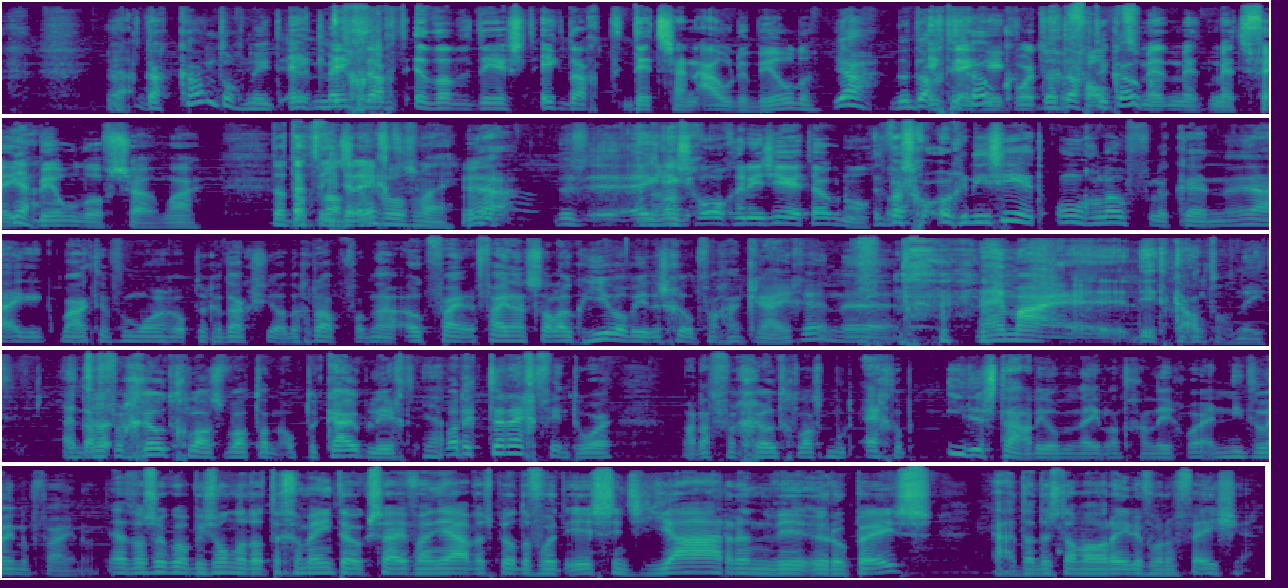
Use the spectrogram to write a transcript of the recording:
Dat, Ja. dat kan toch niet? Ik, ik, dacht dat het eerst, ik dacht, dit zijn oude beelden. Ja, dat dacht ik denk, ook. ik word dat dacht ik ook. met, met, met fake Ja. beelden of zo. Maar Dat dacht iedereen volgens mij. Ja, Ja. dus, eh, En was georganiseerd ook nog. het was georganiseerd, ongelooflijk. En eh, ja, ik, ik maakte vanmorgen op de redactie al de grap van, nou, ook Fey- Feyenoord zal ook hier wel weer de schuld van gaan krijgen. En, eh, nee, maar dit kan toch niet? En dat vergrootglas wat dan op de Kuip ligt, Ja. wat ik terecht vind hoor, maar dat vergrootglas moet echt op ieder stadion in Nederland gaan liggen hoor, en niet alleen op Feyenoord. Ja, het was ook wel bijzonder dat de gemeente ook zei van ja, we speelden voor het eerst sinds jaren weer Europees. Ja, dat is dan wel reden voor een feestje.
